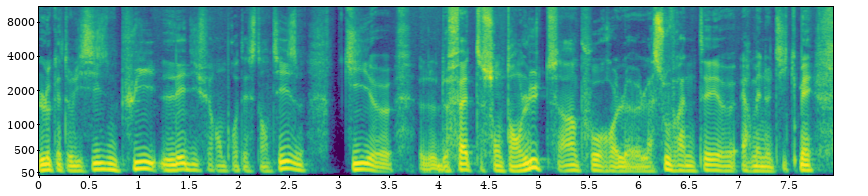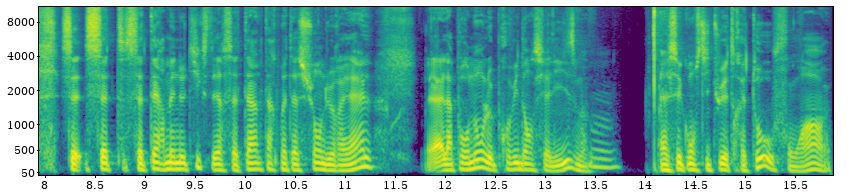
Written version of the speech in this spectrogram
le catholicisme, puis les différents protestantismes, qui euh, de fait sont en lutte hein, pour la souveraineté euh, herméneutique. Mais cette, cette herméneutique, c'est-à-dire cette interprétation du réel, elle a pour nom le providentialisme. Mm. Elle s'est constituée très tôt, au fond. Hein.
